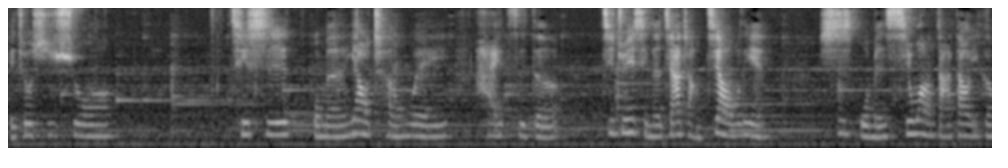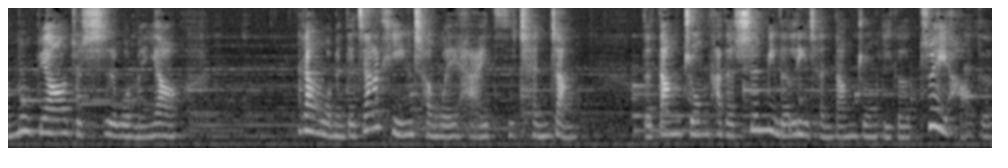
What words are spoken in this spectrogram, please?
也就是说，其实我们要成为孩子的脊椎型的家长教练。是我们希望达到一个目标，就是我们要让我们的家庭成为孩子成长的当中，他的生命的历程当中一个最好的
